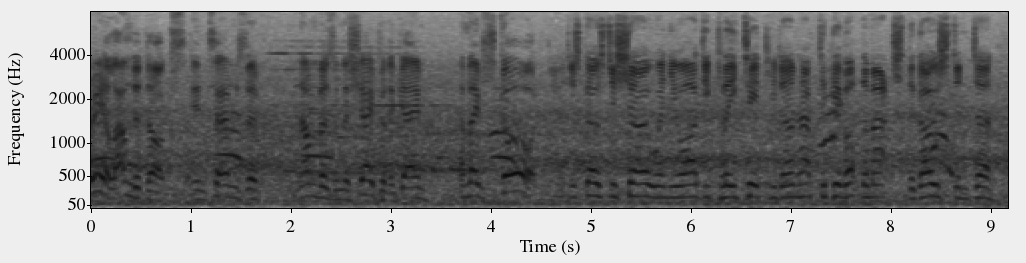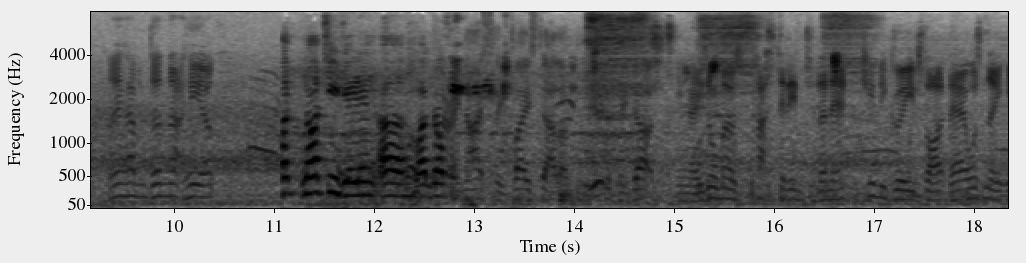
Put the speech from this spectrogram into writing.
Real underdogs in terms of numbers and the shape of the game, and they've scored. It just goes to show when you are depleted, you don't have to give up the match, the ghost, and uh, they haven't done that here. Not, not you, Jaden. Uh, Well, my very nicely placed, Alan. Beautifully done. Yeah, he's almost passed it into the net. Jimmy Greaves like there, wasn't he?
